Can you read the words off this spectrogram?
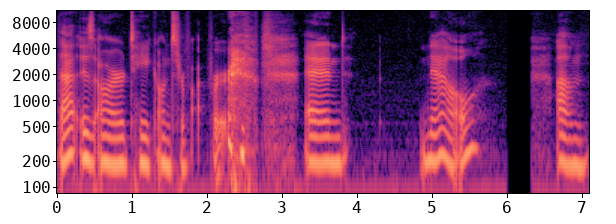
that is our take on survivor and now um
